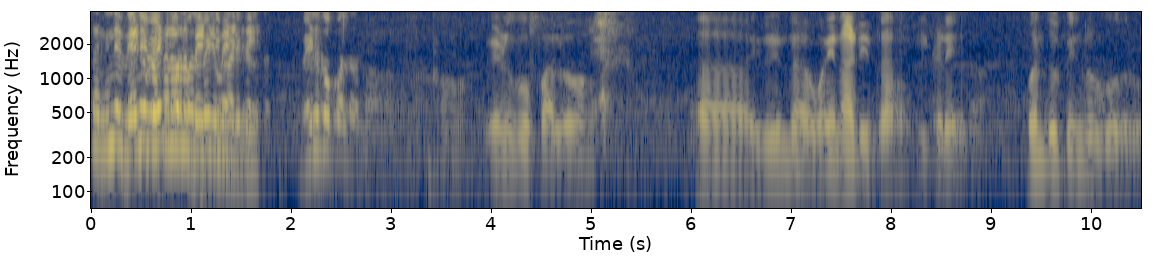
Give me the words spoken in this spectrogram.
ಸರ್ ನಿನ್ನೆ ವೇಣುಗೋಪಾಲ್ ಅವರನ್ನ ಭೇಟಿ ಮಾಡಿದ್ರಿ. ವೇಣುಗೋಪಾಲ್ ಅವರು ಹ್ಮ್. ವೇಣುಗೋಪಾಲು ಆ, ಇದರಿಂದ ವಯನಾಡಿಂದ ಈ ಕಡೆ ಬಂದು ಬೆಂಗಳೂರಿಗೆ ಹೋದರು.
